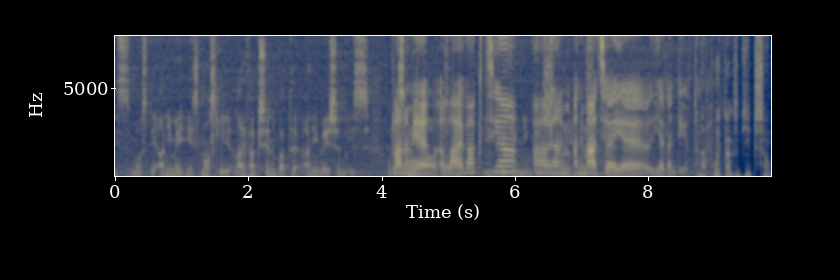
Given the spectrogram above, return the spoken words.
It's mostly anime it's mostly live action but the animation is Uglavnom je live akcija, ali animacija je jedan dio toga. Na płytach z gipsu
